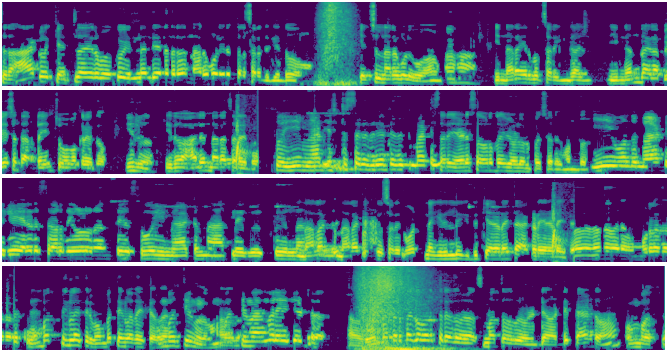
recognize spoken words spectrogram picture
ಸರ್ ಆಕಳು ಕೆಚ್ಚಲ ಇರ್ಬೇಕು ಇನ್ನೊಂದ್ ಏನಂದ್ರೆ ನರಗಳು ಇರುತ್ತಲ್ಲ ಸರ್ ಇದು. ಕೆಚ್ಚಲ ನರಗಳು. ಈ ನರ ಇರ್ಬೇಕು ಸರ್ ಹಿಂಗ ಹಿಂಗ ಅಂದಾಗ ಬೇಸದ ಅರ್ಧ ಇಂಚು ಹೋಗ್ಬೇಕ್ರಿ ಇದು. ಇದು? ಇದು ಹಾಲಿನ ನರ ಸರ್ ಇದು. ಸೊ ಈ ಮ್ಯಾಟ್ ಎಷ್ಟು ಸರ್ ರೇಟ್ ಇದಕ್ಕೆ ಮ್ಯಾಟ್? ಸರ್ ಎರಡ್ ಸಾವಿರದ ಏಳ್ನೂರು ರೂಪಾಯಿ ಸರ್ ಒಂದು ಈ ಒಂದು ಮ್ಯಾಟ್ಗೆ ಎರಡ್ ಸಾವಿರದ ಏಳ್ನೂರ ಅಂತೆ ಸೊ ಈ ಮ್ಯಾಟ್ ಅನ್ನ ಹಾಕ್ಲೇಬೇಕು ಇಲ್ಲ ನಾಲ್ಕು ನಾಲ್ಕು ಇತ್ತು ಸರ್ ಇದು. ಒಟ್ಟಿನಾಗ ಇಲ್ಲಿ ಇದಕ್ಕೆ ಎರಡ್ ಐತೆ ಆ ಕಡೆ ಎರಡ್ ಐತೆ ಒಂಬತ್ತು ತಿಂಗಳೈತಿ ಒಂಬತ್ತು ತಿಂಗಳ ಐತೆ ಅದು. ಒಂಬತ್ತು ತಿಂಗಳು. ಒಂಬತ್ತು ತಿಂಗಳ ಆದ್ಮೇಲೆ ಐದು ಲೀಟರ್. ಹೌದು. ಒಂಬತ್ತರ ತನಕ ಬರ್ತಾರೆ ಅದು ಅಕಸ್ಮಾತ್ ಅದು ಪ್ಯಾಟ್. ಒಂಬತ್ತು.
